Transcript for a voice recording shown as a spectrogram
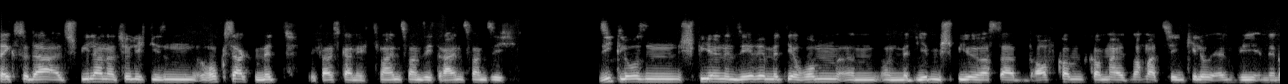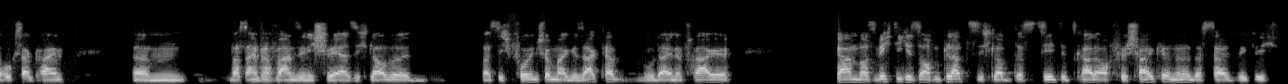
trägst du da als Spieler natürlich diesen Rucksack mit, ich weiß gar nicht, 22, 23 sieglosen Spielen in Serie mit dir rum ähm, und mit jedem Spiel, was da draufkommt, kommen halt nochmal 10 Kilo irgendwie in den Rucksack rein, ähm, was einfach wahnsinnig schwer ist. Ich glaube, was ich vorhin schon mal gesagt habe, wo deine Frage kam, was wichtig ist auf dem Platz, ich glaube, das zählt jetzt gerade auch für Schalke, ne, dass halt wirklich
